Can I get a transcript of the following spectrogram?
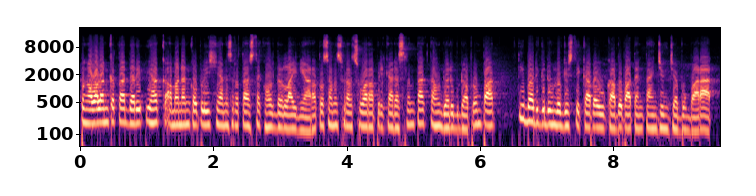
pengawalan ketat dari pihak keamanan kepolisian serta stakeholder lainnya, ratusan surat suara pilkada serentak tahun 2024 tiba di gedung logistik KPU Kabupaten Tanjung Jabung Barat.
